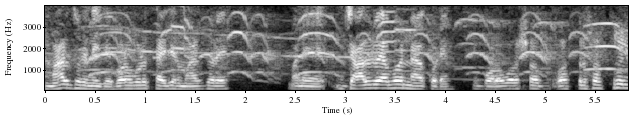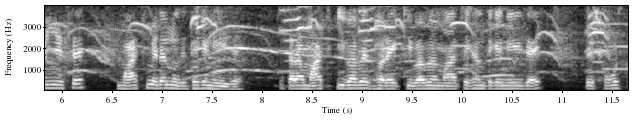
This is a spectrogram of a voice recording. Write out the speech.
মাছ ধরে নিয়ে যায়, বড় বড় সাইজের মাছ ধরে। মানে জাল ব্যবহার না করে, বড় বড় সব অস্ত্র শস্ত্র নিয়ে এসে মাছ মেরে নদী থেকে নিয়ে যায়। তারা মাছ কীভাবে ধরে, কীভাবে মাছ এখান থেকে নিয়ে যায় সে সমস্ত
